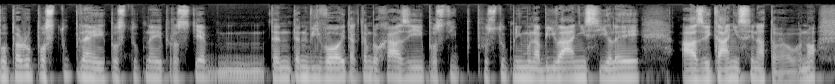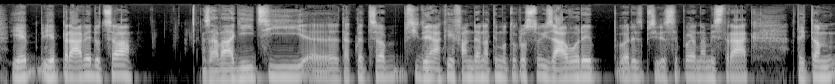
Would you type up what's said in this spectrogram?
opravdu postupný, postupný prostě mm, ten, ten vývoj, tak tam dochází postupnému nabývání síly a zvykání si na to. Jo. No, je, je právě docela zavádějící, eh, takhle třeba přijde nějaký fanda na ty motokrosové závody, přijde se pojet na mistrák, teď tam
